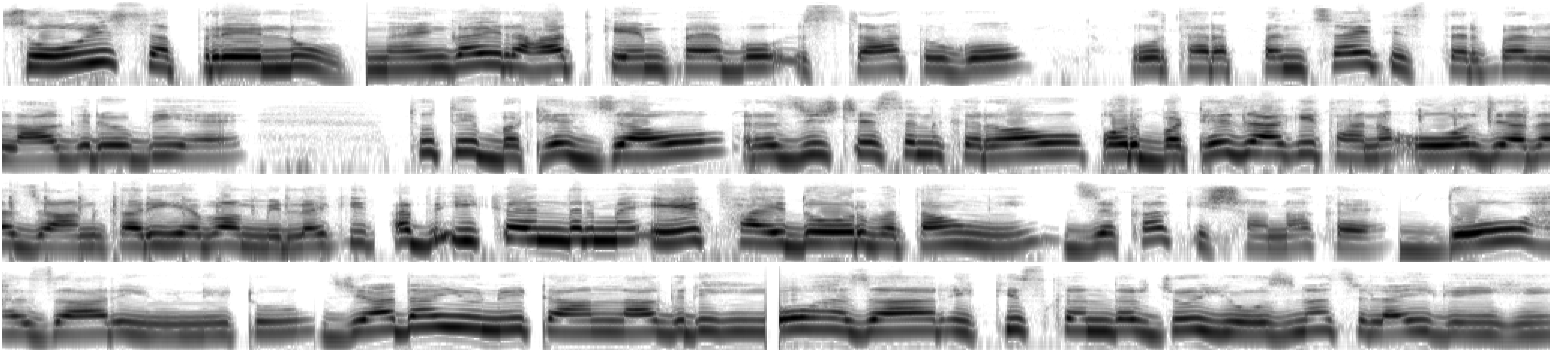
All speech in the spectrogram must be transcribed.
चौबीस अप्रैल महँगाई राहत कैंप है, वो स्टार्ट हो गो और थारा पंचायत स्तर पर लाग भी है। तो थे बठे जाओ रजिस्ट्रेशन करवाओ और बठे जाके थाना और ज़्यादा जानकारी है मिलेगी अब इके अंदर मैं एक फायदो और बताऊँगी। जका किसाना का दो हज़ार यूनिट, ज़्यादा यूनिट आन लाग रही दो हज़ार इक्कीस के अंदर जो योजना चलाई गई ही,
